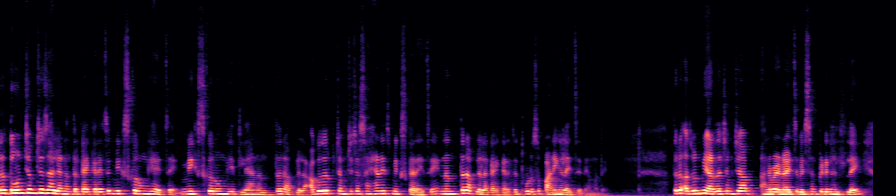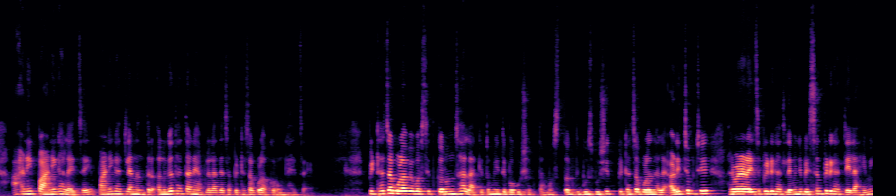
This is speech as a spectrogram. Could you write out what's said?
तर दोन चमचे झाल्यानंतर काय करायचं? मिक्स करून घ्यायचं. आहे मिक्स करून घेतल्यानंतर आपल्याला अगोदर चमच्याच्या सहाय्यानेच मिक्स करायचं. आहे नंतर आपल्याला काय करायचं? आहे थोडंसं पाणी घालायचं आहे त्यामध्ये. तर अजून मी अर्धा चमचा हरभरा डाळीचं बेसन पीठ घातलं आहे आणि पाणी घालायचं आहे पाणी घातल्यानंतर अलगद हाताने आपल्याला त्याचा पिठाचा गोळा करून घ्यायचा आहे पिठाचा गोळा व्यवस्थित करून झाला की तुम्ही इथे बघू शकता. मस्त अगदी भुसभुशीत पिठाचा गोळा झाला. आहे अडीच चमचे हरभरा डाळीचं पीठ घातले म्हणजे बेसन पीठ घातलेलं आहे मी.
